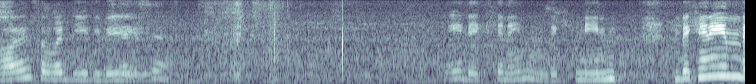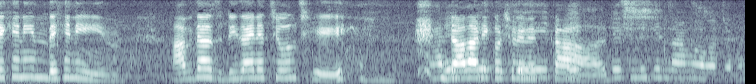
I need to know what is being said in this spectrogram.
ভয়েস ওভার দিয়ে দিবে? এই দেখে নিন দেখে নিন দেখে নিন দেখে নিন দেখে নিন। আবিদাস ডিজাইনে চলছে। ডালা ডেকোরেশনের কাজ। টেকনিকের নাম আবার যখন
